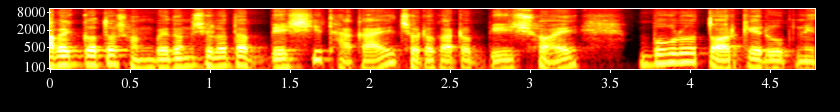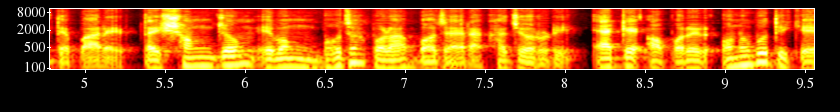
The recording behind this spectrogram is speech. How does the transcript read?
আবেগগত সংবেদনশীলতা বেশি থাকায় ছোটখাটো বিষয় বড় তর্কে রূপ নিতে পারে। তাই সংযম এবং বোঝাপড়া বজায় রাখা জরুরি। একে অপরের অনুভূতিকে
